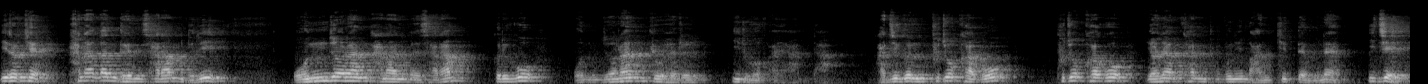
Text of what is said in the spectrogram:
이렇게 하나가 된 사람들이 온전한 하나님의 사람 그리고 온전한 교회를 이루어 가야 한다. 아직은 부족하고 부족하고 연약한 부분이 많기 때문에 이제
